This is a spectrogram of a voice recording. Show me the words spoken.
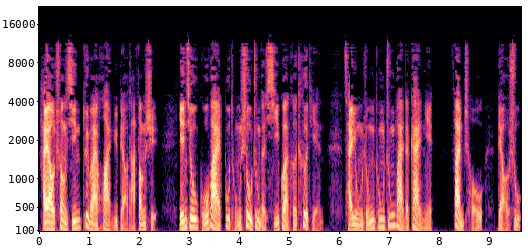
还要创新对外话语表达方式，研究国外不同受众的习惯和特点，采用融通中外的概念、范畴、表述。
